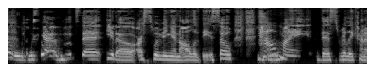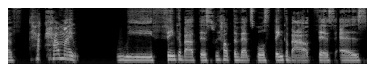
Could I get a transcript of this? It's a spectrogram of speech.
Really, We've got folks that, you know, are swimming in all of these. So mm-hmm. how might this really kind of, how might we think about this, we help the vet schools think about this as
